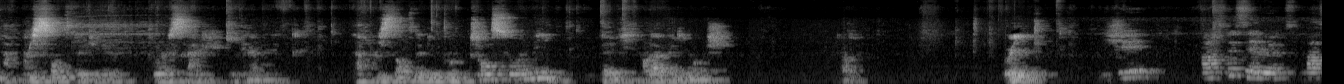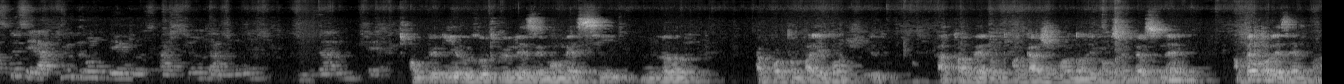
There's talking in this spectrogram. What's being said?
La puissance de Dieu pour le salut éternel. La puissance de Dieu pour transformer la vie. On l'a vu dimanche. Oui, parce que c'est la plus grande démonstration d'amour des âmes on peut dire aux autres que nous les aimons, mais si nous leur apportons pas l'évangile à travers notre engagement dans l'évangile personnelle, en fait, on les aime pas.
